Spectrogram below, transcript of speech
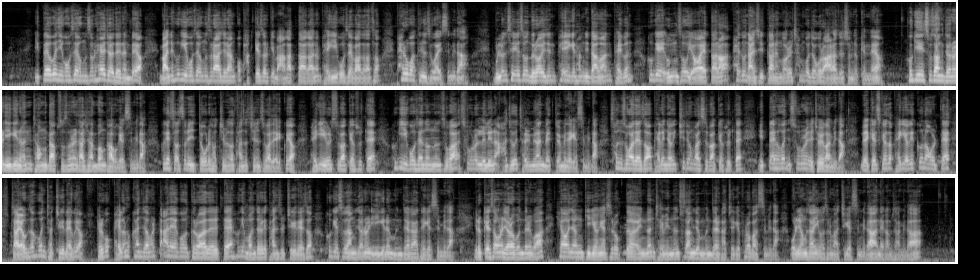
이때 흙은 이곳에 응수를 해줘야 되는데요. 만약 흙이 이곳에 응수를 하지 않고 밖에서 이렇게 막았다가는 백이 이곳에 받아서 패로 버티는 수가 있습니다. 물론 세수 늘어진 패이긴 합니다만 백은 흙의 응수 여하에 따라 패도 날 수 있다는 것을 참고적으로 알아두셨으면 좋겠네요. 흙이 수상전을 이기는 정답 수순을 다시 한번 가보겠습니다. 흙의 서스는 이쪽으로 젖히면서 단수 치는 수가 되겠고요. 백이 이을 수밖에 없을 때 흙이 이곳에 놓는 수가 수를 늘리는 아주 절묘한 맥점이 되겠습니다. 선수가 돼서 백은 여기 치중 갈 수밖에 없을 때 이때 흙은 수를 조여갑니다. 네, 계속해서 백이 여기 끊어올 때 자 여기서 흙은 젖히게 되고요. 결국 백은 흙 한 점을 따내고 들어와야 될 때 흙이 먼저 이렇게 단수를 치게 돼서 흙이 수상전을 이기는 문제가 되겠습니다. 이렇게 해서 오늘 여러분들과 현영 기경에 수록되어 있는 재미있는 수상전 문제를 같이 이렇게 풀어봤습니다. 오늘 영상 이것으로 마치겠습니다. 네, 감사합니다.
